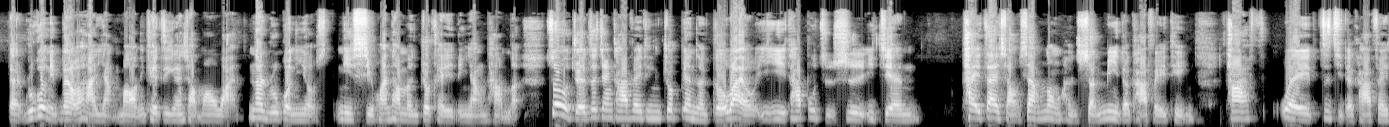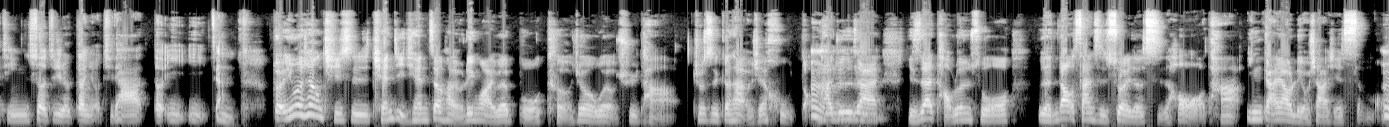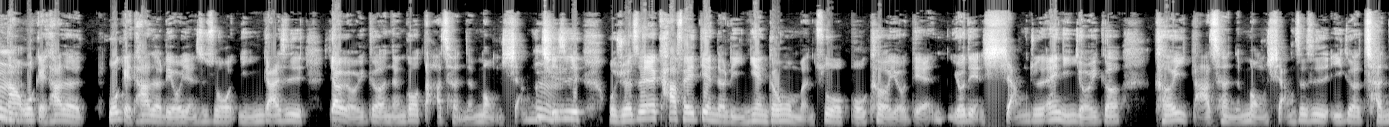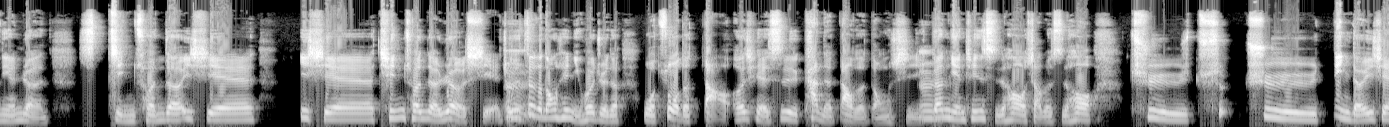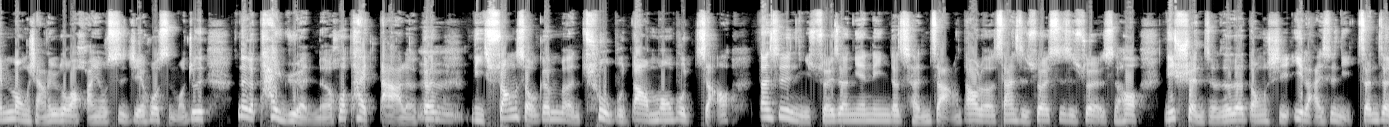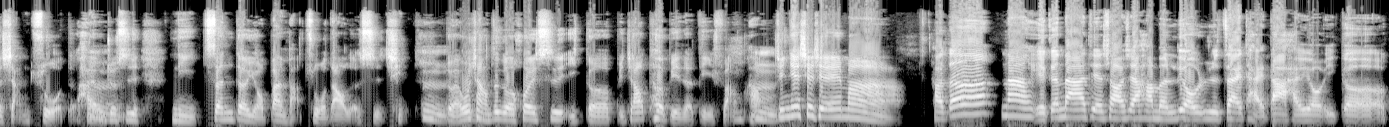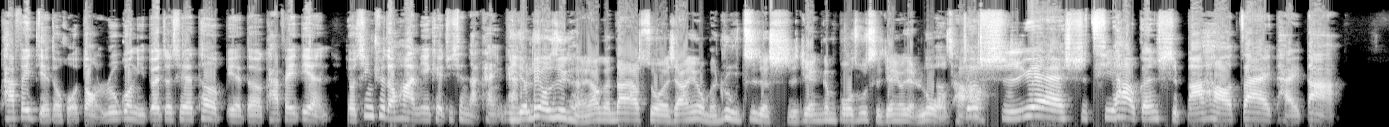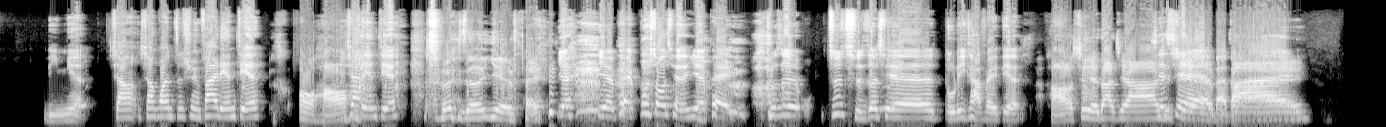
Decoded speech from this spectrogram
对，如果你没有办法养猫，你可以自己跟小猫玩。那如果你有你喜欢它们，就可以领养它们。所以我觉得这间咖啡厅就变得格外有意义。它不只是一间开在小巷弄很神秘的咖啡厅，它为自己的咖啡厅设计了更有其他的意义。这样，对，因为像其实前几天正好有另外一位博客，就我有去他，就是跟他有一些互动，嗯他就是在、嗯也是在讨论说，人到三十岁的时候，他应该要留下些什么。嗯那我给他的我给他的留言是说，你应该是要有一个能够达成的梦想。嗯其实我觉得这些咖啡店的理念跟我们做博客有点有点像，就是哎，你有一个可以达成的梦想，这是一个成年人仅存的一些。一些青春的热血，就是嗯这个东西，你会觉得我做得到，而且是看得到的东西，嗯跟年轻时候、小的时候去去去定的一些梦想，例如说我要环游世界或什么，就是那个太远了或太大了，跟嗯你双手根本触不到、摸不着。但是你随着年龄的成长，到了三十岁、四十岁的时候，你选择的这东西，一来是你真的想做的，还有就是你真的有办法做到的事情。嗯，对，我想这个会是一个比较特别的地方。好，嗯今天谢谢 Emma。好的，那也跟大家介绍一下，他们六日在台大还有一个咖啡节的活动。如果你对这些特别的咖啡店有兴趣的话，你也可以去现场看一看你。的六日可能要跟大家说一下，因为我们录制的时间跟播出时间有点落差。就十月十七号跟十八号在台大里面，相相关资讯发在链接，哦，好。以，下链接。所以这是叶配，叶叶配不收钱的叶配，就是支持这些独立咖啡店。好，谢谢大家，谢谢谢拜。拜拜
